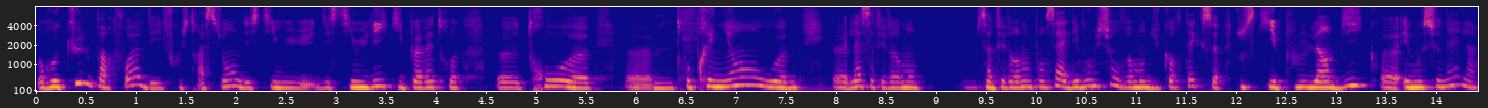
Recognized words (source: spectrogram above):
recul parfois des frustrations, des, stimuli, des stimuli qui peuvent être trop, trop prégnants, ou là ça fait vraiment ça me fait vraiment penser à l'évolution vraiment du cortex, tout ce qui est plus limbique, euh, émotionnel.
